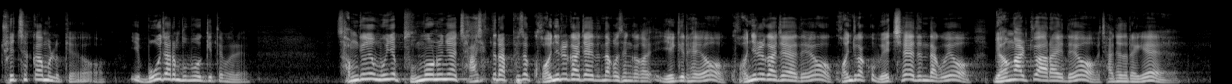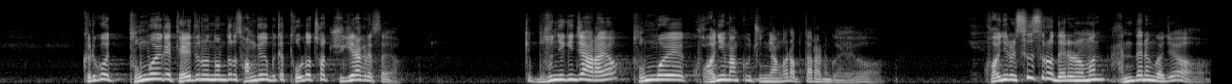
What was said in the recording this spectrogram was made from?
죄책감을 느껴요. 이 모자란 부모였기 때문에 그래요. 성경에 뭐냐 부모는요 자식들 앞에서 권위를 가져야 된다고 생각 얘기를 해요. 권위를 가져야 돼요. 권위 갖고 외쳐야 된다고요. 명할 줄 알아야 돼요. 자녀들에게. 그리고 부모에게 대드는 놈들은 성경에 보니까 돌로 쳐 죽이라 그랬어요. 그게 무슨 얘기인지 알아요? 부모의 권위만큼 중요한 건 없다라는 거예요. 권위를 스스로 내려놓으면 안 되는 거죠.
